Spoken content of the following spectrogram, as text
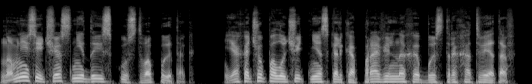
Но мне сейчас не до искусства пыток. Я хочу получить несколько правильных и быстрых ответов,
